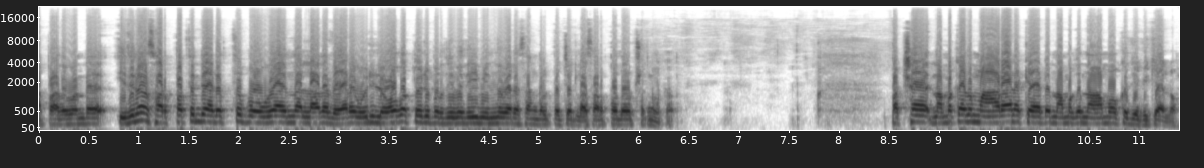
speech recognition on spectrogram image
അപ്പൊ അതുകൊണ്ട് ഇതിന് സർപ്പത്തിന്റെ അടുത്ത് പോവുക എന്നല്ലാതെ വേറെ ഒരു ലോകത്തൊരു പ്രതിവിധിയും ഇന്ന് വരെ സങ്കല്പിച്ചിട്ടില്ല സർപ്പദോഷങ്ങൾക്ക്. പക്ഷെ നമുക്കത് മാറാനൊക്കെ ആയിട്ട് നമുക്ക് നാമമൊക്കെ ജപിക്കാമല്ലോ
